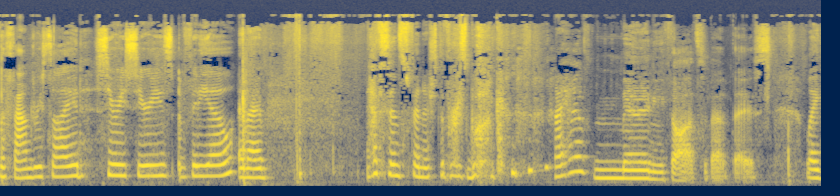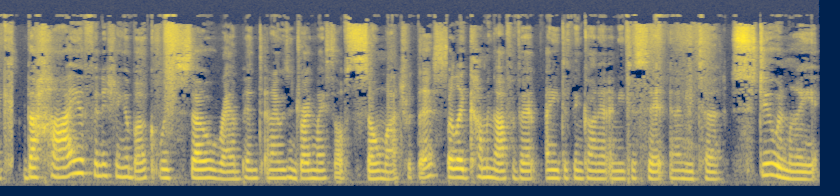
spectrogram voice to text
the Foundryside series series video and I have since finished the first book. I have many thoughts about this. Like the high of finishing a book was so rampant and I was enjoying myself so much with this. But like coming off of it, I need to think on it. I need to sit and I need to stew in my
